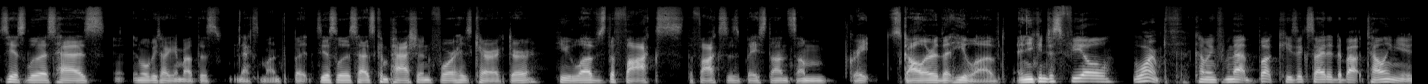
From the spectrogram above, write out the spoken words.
C.S. Lewis has, and we'll be talking about this next month, but C.S. Lewis has compassion for his character. He loves the fox. The fox is based on some great scholar that he loved, and you can just feel warmth coming from that book. He's excited about telling you.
